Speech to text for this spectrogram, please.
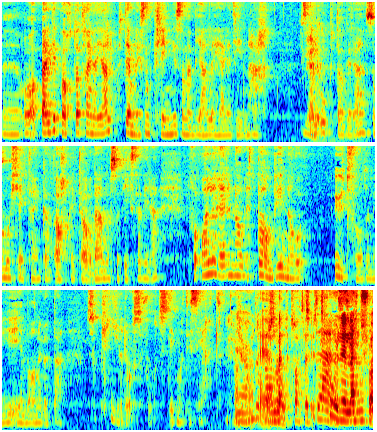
Eh, og at begge parter trenger hjelp, det må liksom klinge som en bjelle hele tiden her. Skal jeg oppdage det, så må ikke jeg tenke at ah, jeg tar den, og så fikser vi det. For allerede når et barn begynner å utfordre mye i en barnegruppe, så blir det også fort stigmatisert. Ja, det er lett- utrolig lett for.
